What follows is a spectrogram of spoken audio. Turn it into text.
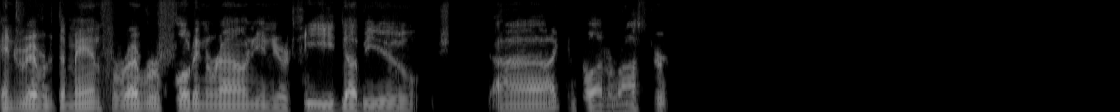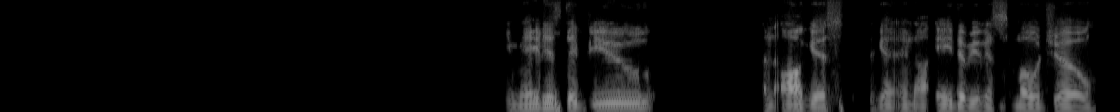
Andrew Everett, the man forever floating around in your TEW. Uh, I can fill out a roster. He made his debut in August again in uh, AEW against Samoa Joe.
